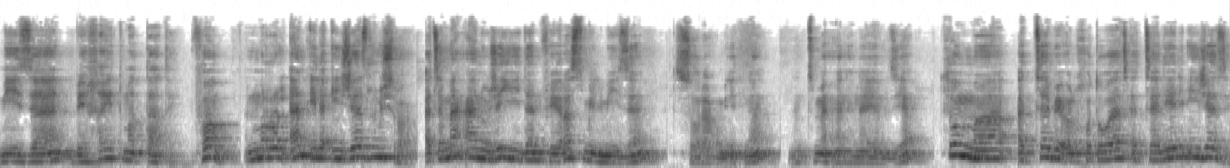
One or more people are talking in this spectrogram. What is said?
ميزان بخيط مطاطي. فهم؟ نمر الآن إلى إنجاز المشروع. أتمعن جيدا في رسم الميزان؟ الصورة رقم اثنان نتمعن هنايا مزيان. ثم أتبع الخطوات التالية لإنجازه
